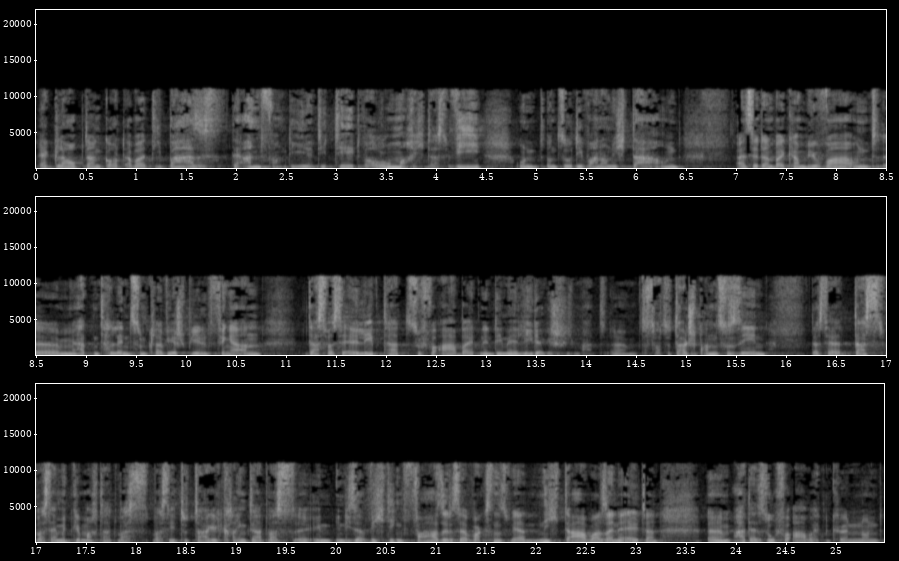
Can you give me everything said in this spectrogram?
er glaubt an Gott, aber die Basis, der Anfang, die Identität, warum mache ich das, wie und, und so, die war noch nicht da. Und als er dann bei Cambio war und ähm, er hat ein Talent zum Klavierspielen, fing er an, das, was er erlebt hat, zu verarbeiten, indem er Lieder geschrieben hat. Ähm, das war total spannend zu sehen, dass er das, was er mitgemacht hat, was, was ihn total gekränkt hat, was äh, in, in dieser wichtigen Phase des Erwachsenswerdens nicht da war, seine Eltern, ähm, hat er so verarbeiten können. Und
